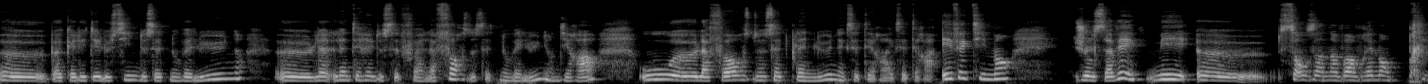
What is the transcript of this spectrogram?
euh, bah, quel était le signe de cette nouvelle lune, euh, l'intérêt de cette, enfin, la force de cette nouvelle lune, on dira, ou la force de cette pleine lune, etc., etc. effectivement, je le savais, mais euh, sans en avoir vraiment pris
